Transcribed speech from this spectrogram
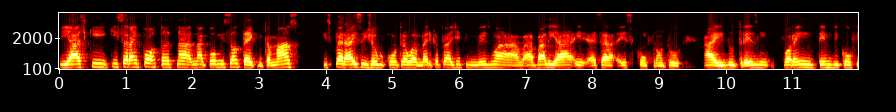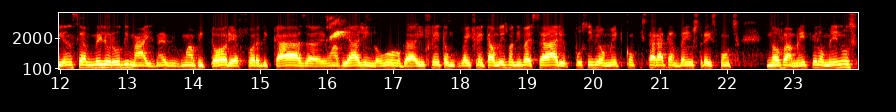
e acho que, que será importante na, na comissão técnica, mas esperar esse jogo contra o América para a gente mesmo avaliar essa, esse confronto aí do 13, porém em termos de confiança melhorou demais, né? Uma vitória fora de casa, uma viagem longa, enfrenta, vai enfrentar o mesmo adversário, possivelmente conquistará também os três pontos novamente, pelo menos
